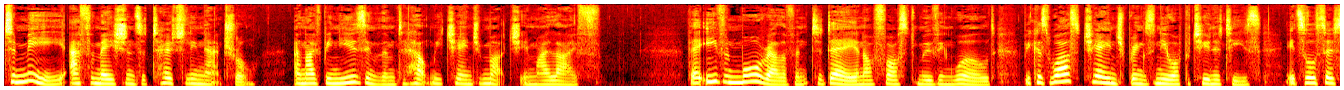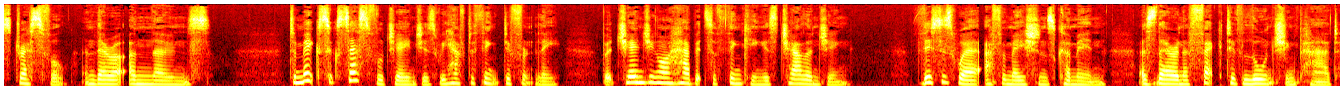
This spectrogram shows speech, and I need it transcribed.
To me, affirmations are totally natural, and I've been using them to help me change much in my life. They're even more relevant today in our fast moving world because whilst change brings new opportunities, it's also stressful and there are unknowns. To make successful changes, we have to think differently, but changing our habits of thinking is challenging. This is where affirmations come in, as they're an effective launching pad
